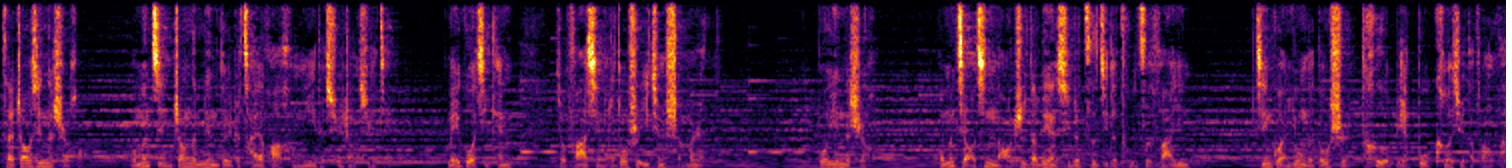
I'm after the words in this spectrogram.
在招新的时候，我们紧张地面对着才华横溢的学长学姐。没过几天，就发现这都是一群什么人？播音的时候，我们绞尽脑汁地练习着自己的吐字发音，尽管用的都是特别不科学的方法，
